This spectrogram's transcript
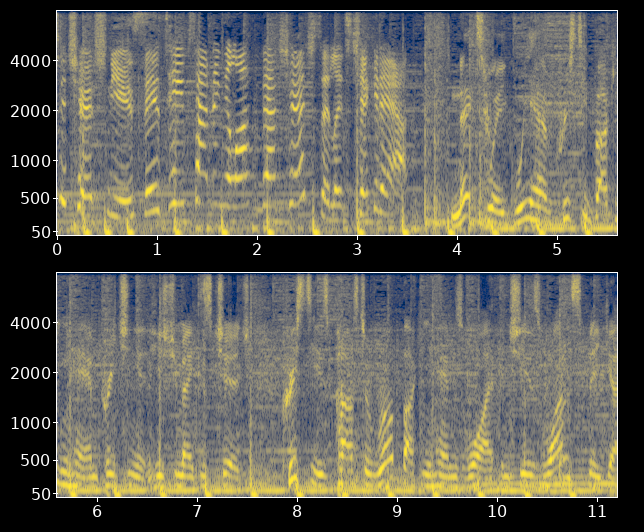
to church news. There's heaps happening in the life of our church, so let's check it out. Next week, we have Christy Buckingham preaching at History Makers Church. Christy is Pastor Rob Buckingham's wife, and she is one speaker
